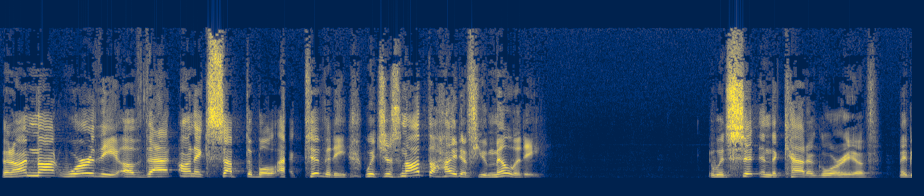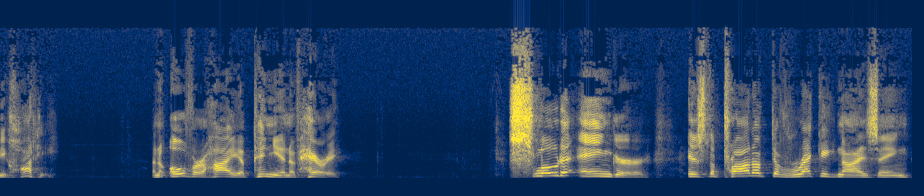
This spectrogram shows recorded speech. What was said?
That I'm not worthy of that unacceptable activity, which is not the height of humility. It would sit in the category of maybe haughty an over high opinion of Harry. Slow to anger is the product of recognizing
